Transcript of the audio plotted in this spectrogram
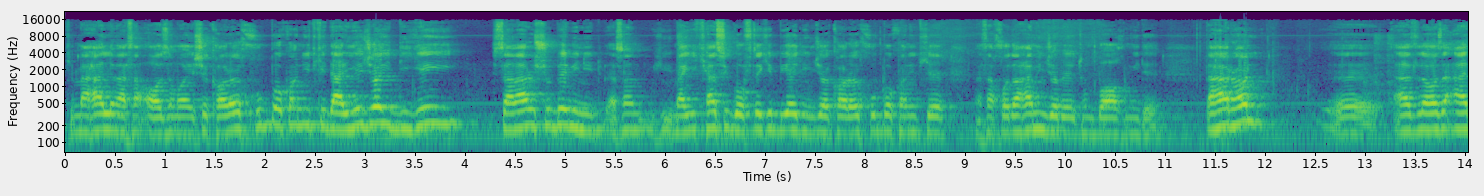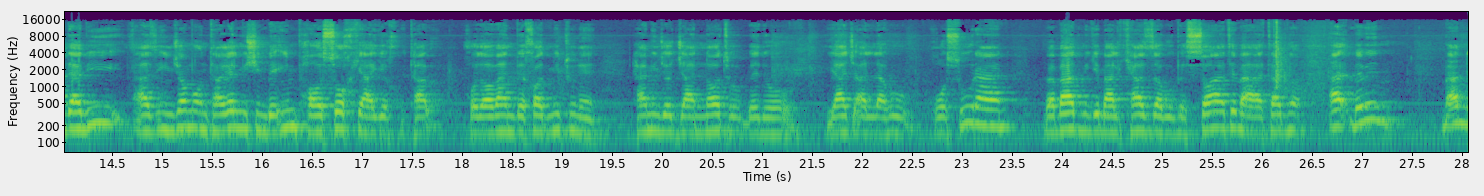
که محل مثلا آزمایش کارهای خوب بکنید که در یه جای دیگه ای ثمرش رو ببینید. اصلا مگه کسی گفته که بیاید اینجا کارهای خوب بکنید که مثلا خدا همینجا بهتون باغ میده؟ به هر حال از لحاظ ادبی از اینجا منتقل میشیم به این پاسخ که اگه خداوند بخواد می‌تونه همینجا جنات رو بده و یجعل له قصورن و بعد میگه بل کذبوا به ساعت و اعتدنا. ببین من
